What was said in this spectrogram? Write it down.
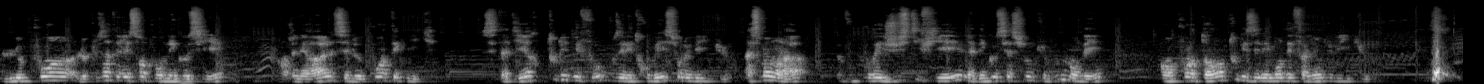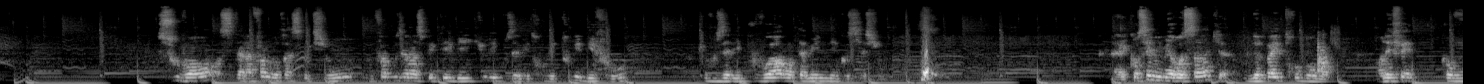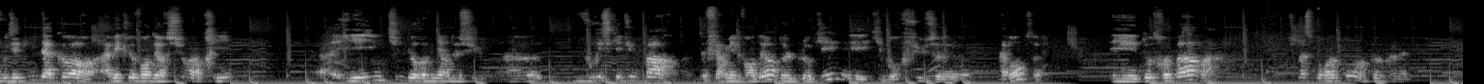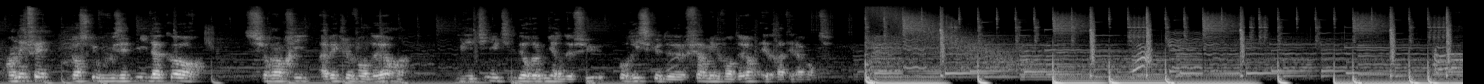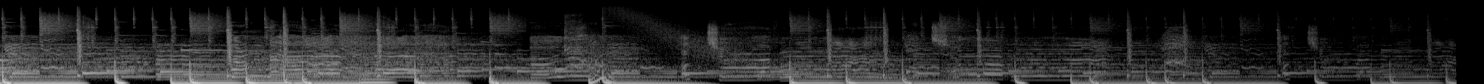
Le point le plus intéressant pour négocier, en général, c'est le point technique, c'est-à-dire tous les défauts que vous allez trouver sur le véhicule. À ce moment-là, vous pourrez justifier la négociation que vous demandez en pointant tous les éléments défaillants du véhicule souvent, c'est à la fin de votre inspection, une fois que vous avez inspecté le véhicule et que vous avez trouvé tous les défauts, que vous allez pouvoir entamer une négociation. Euh, conseil numéro 5, ne pas être trop gourmand. En effet, quand vous vous êtes mis d'accord avec le vendeur sur un prix, euh, il est inutile de revenir dessus. Euh, vous risquez d'une part de fermer le vendeur, de le bloquer et qu'il vous refuse la vente, et d'autre part, tu passes pour un con un peu quand même. En effet, lorsque vous vous êtes mis d'accord sur un prix avec le vendeur, il est inutile de revenir dessus au risque de fermer le vendeur et de rater la vente.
